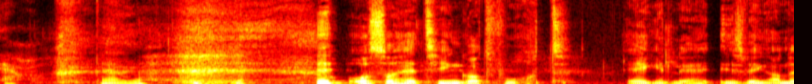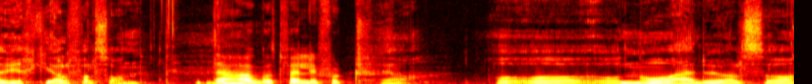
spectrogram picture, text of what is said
Ja, det er det. og så har ting gått fort, egentlig, i svingene. Det virker iallfall sånn. Det har gått veldig fort. Ja. Og, og, og nå er du altså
